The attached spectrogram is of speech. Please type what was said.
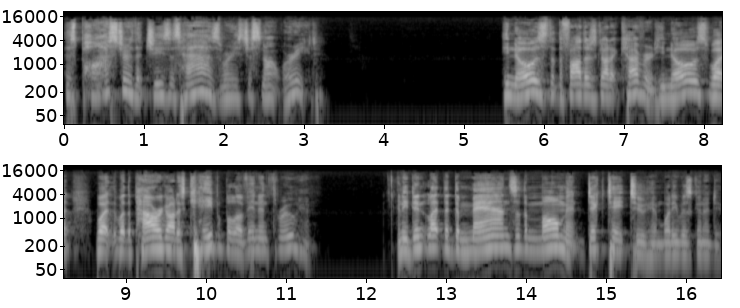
this posture that Jesus has where he's just not worried. He knows that the Father's got it covered. He knows what, what, what the power God is capable of in and through him. And he didn't let the demands of the moment dictate to him what he was going to do.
